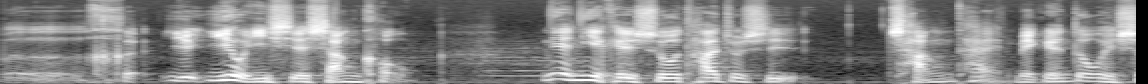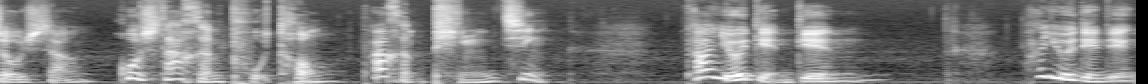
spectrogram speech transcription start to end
呃、很也也有一些伤口。那你也可以说，它就是常态，每个人都会受伤，或是它很普通，它很平静，他有一点点。他有一点点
